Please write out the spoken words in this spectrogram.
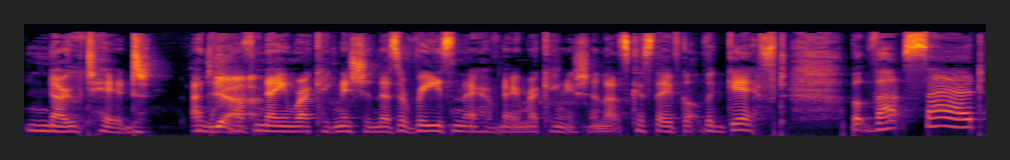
noted and Yeah. have name recognition, there's a reason they have name recognition, that's because they've got the gift. But that said,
